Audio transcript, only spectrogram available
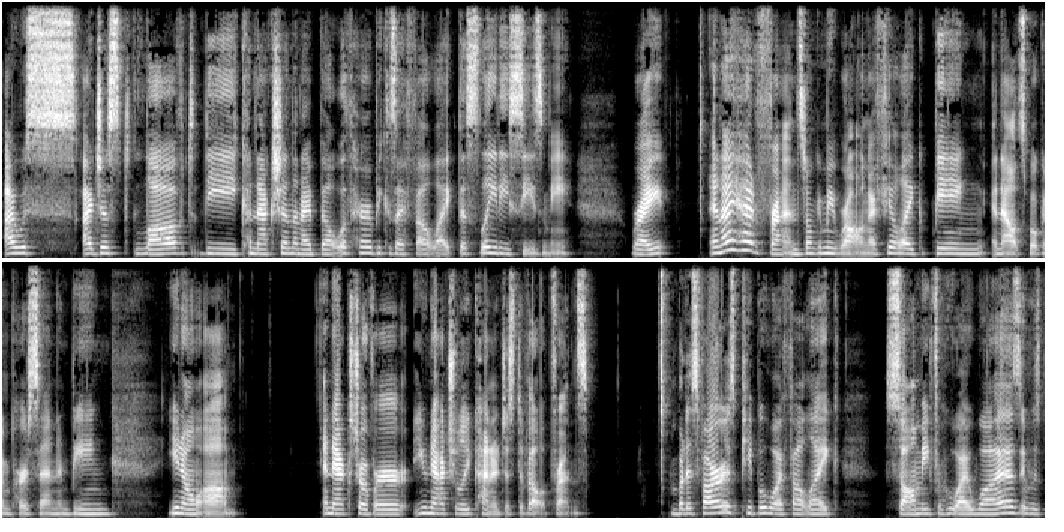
I was, I just loved the connection that I built with her because I felt like this lady sees me, right? And I had friends, don't get me wrong. I feel like being an outspoken person and being you know, um, an extrovert, you naturally kind of just develop friends. But as far as people who I felt like saw me for who I was, it was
